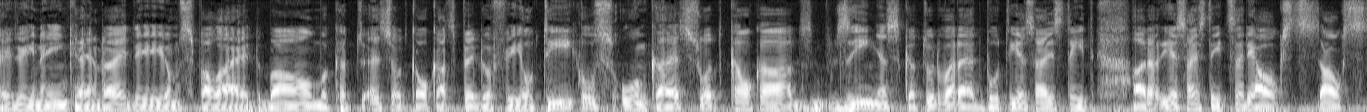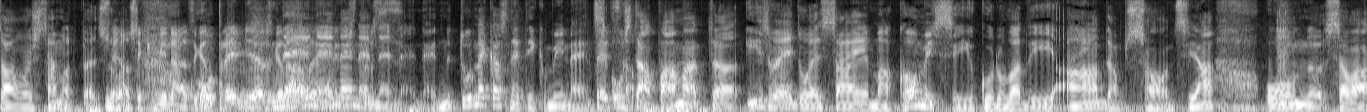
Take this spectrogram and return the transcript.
Edvīna Inkēna raidījums palaida bauma, ka esot kaut kāds pedofīlu tīkls un ka esot kaut kādas ziņas, ka tur varētu būt iesaistīt ar, iesaistīts arī augsts, augsts stāvošs amatpersonas. Jā, tika minēts gan premjeras, gan nē, nē, nē, nē, nē, nē, nē, tur nekas netika minēts. Pēc Uz tā pamata izveidoja saimā komisiju, kuru vadīja Ādamsons. Ja, un savā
